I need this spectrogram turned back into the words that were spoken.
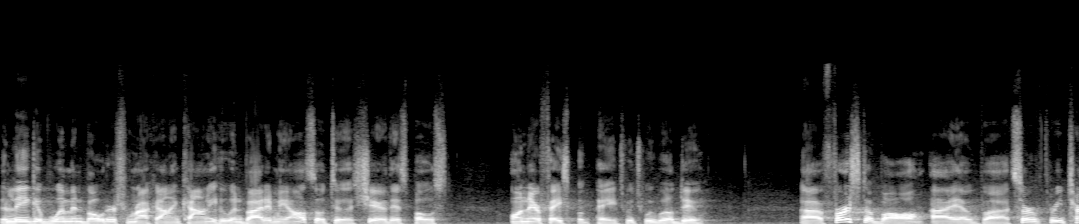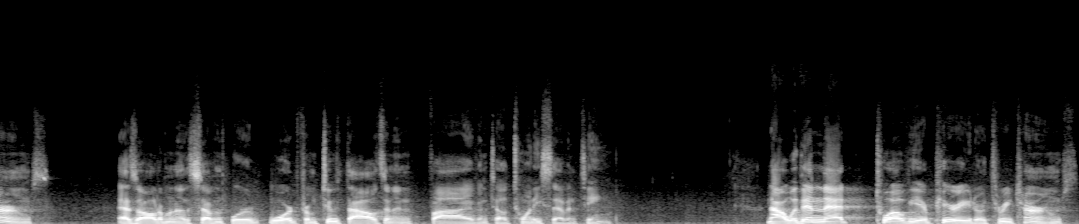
the League of Women Voters from Rock Island County, who invited me also to share this post on their Facebook page, which we will do. Uh, first of all, I have uh, served three terms as alderman of the 7th Ward from 2005 until 2017. Now, within that 12 year period or three terms,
